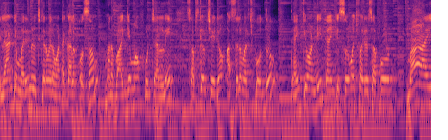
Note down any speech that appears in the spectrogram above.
ఇలాంటి మరిన్ని రుచికరమైన వంటకాల కోసం మన భాగ్యమ్మ ఫుడ్ ఛానల్ని సబ్స్క్రైబ్ చేయడం అస్సలు మర్చిపోవద్దు. థ్యాంక్ యూ అండి. Thank you so much for your support bye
